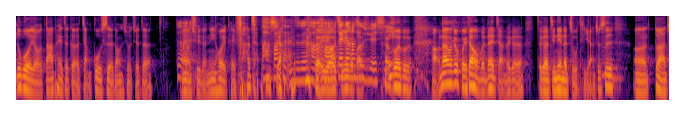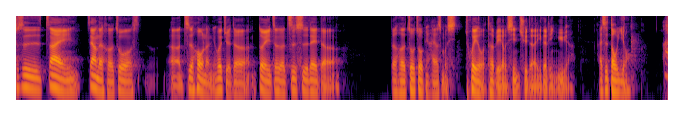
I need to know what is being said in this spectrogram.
如果有搭配这个讲故事的东西，我觉得。蛮有趣的，你以后也可以发展一下。发展是不是？好，好，再跟阿叔学习。不会，不会。好，那就回到我们在讲这个这个今天的主题啊，就是呃，对啊，就是在这样的合作呃之后呢，你会觉得对这个知识类的的合作作品还有什么会有特别有兴趣的一个领域啊？还是都有？啊。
